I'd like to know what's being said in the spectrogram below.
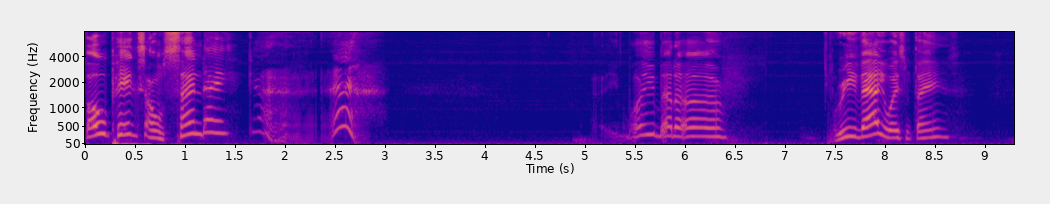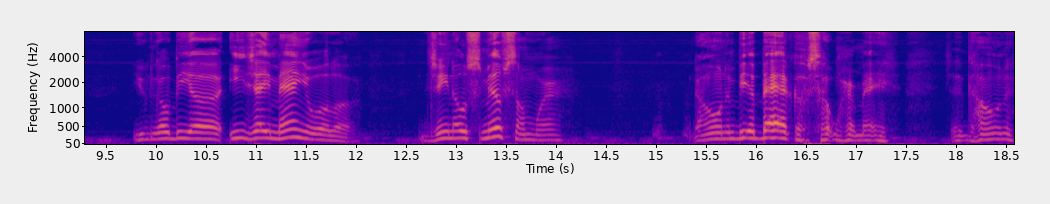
Four picks on Sunday. God, well, you better uh reevaluate some things. You can go be uh EJ Manuel or Geno Smith somewhere. Go on and be a backup somewhere, man. Just go on and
